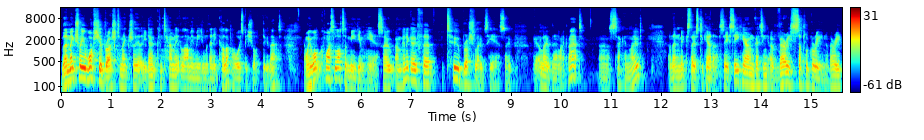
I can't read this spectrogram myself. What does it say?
But then make sure you wash your brush to make sure that you don't contaminate the Lahmian Medium with any colour. Always be sure to do that. And we want quite a lot of medium here. So I'm going to go for two brush loads here. So get a load there like that, and a second load, and then mix those together. So you see here I'm getting a very subtle green, a very,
